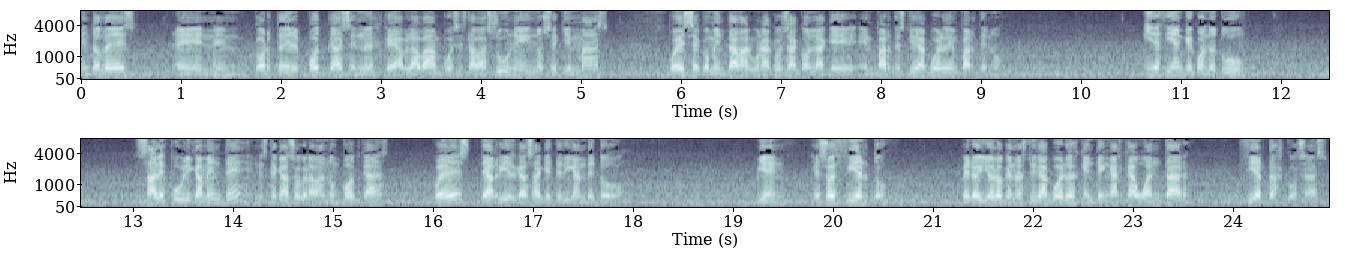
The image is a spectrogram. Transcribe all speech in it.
Entonces, en el corte del podcast en el que hablaban, pues estaba Sune y no sé quién más, pues se comentaba alguna cosa con la que en parte estoy de acuerdo y en parte no. Y decían que cuando tú sales públicamente, en este caso grabando un podcast, pues te arriesgas a que te digan de todo. Bien, eso es cierto, pero yo lo que no estoy de acuerdo es que tengas que aguantar ciertas cosas.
